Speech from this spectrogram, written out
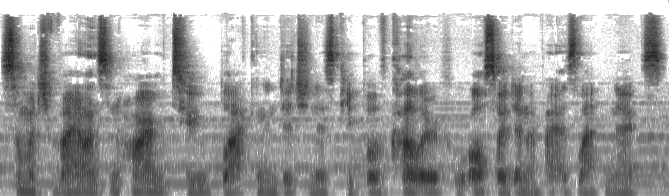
so much violence and harm to Black and Indigenous people of color who also identify as Latinx.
